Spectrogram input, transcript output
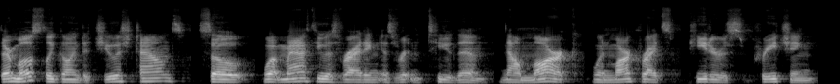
they're mostly going to Jewish towns. So what Matthew is writing is written to them. Now, Mark, when Mark writes Peter's preaching,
